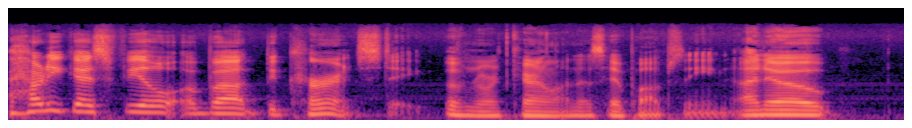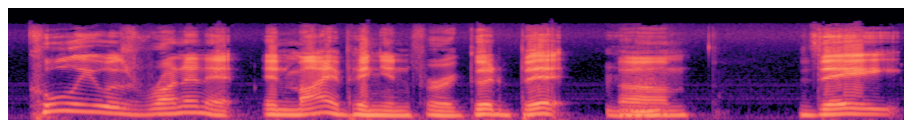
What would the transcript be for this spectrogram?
how do you guys feel about the current state of North Carolina's hip hop scene? I know Cooley was running it, in my opinion, for a good bit. Mm-hmm. Um, they,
